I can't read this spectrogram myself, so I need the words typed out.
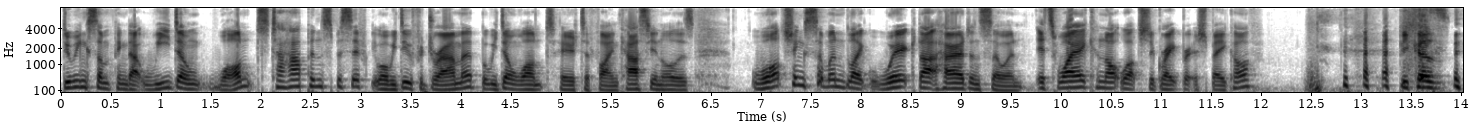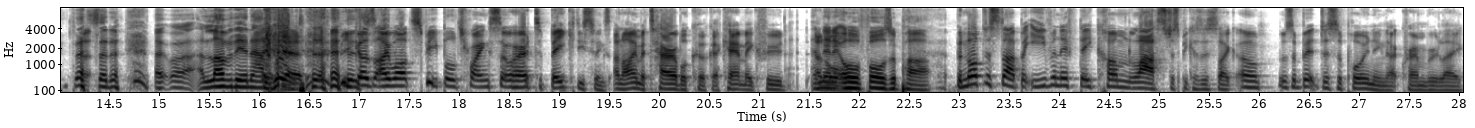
doing something that we don't want to happen specifically, well, we do for drama, but we don't want her to find Cassie and all this. Watching someone like work that hard and so on, it's why I cannot watch the Great British Bake Off. Because That's a, uh, well, I love the analogy. yeah, because I watch people trying so hard to bake these things, and I'm a terrible cook. I can't make food, and then it all falls apart. but not just that, but even if they come last, just because it's like, oh, it was a bit disappointing that creme brulee.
